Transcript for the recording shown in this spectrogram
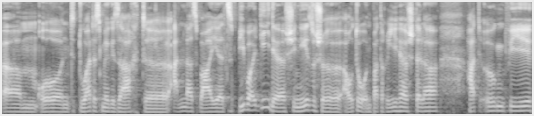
Ähm, und du hattest mir gesagt, äh, Anlass war jetzt BYD, der chinesische Auto- und Batteriehersteller, hat irgendwie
